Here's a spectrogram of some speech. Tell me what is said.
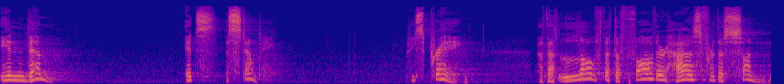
in them. It's astounding. He's praying that that love that the Father has for the Son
